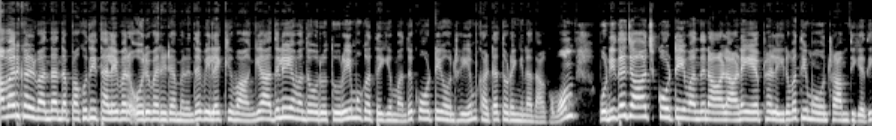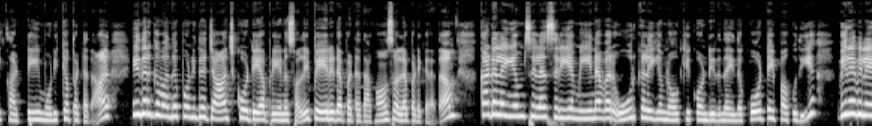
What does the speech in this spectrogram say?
அவர்கள் வந்து அந்த பகுதி தலைவர் ஒருவரிடம் இருந்து விலைக்கு வாங்கி அதிலேயே வந்து ஒரு துறைமுகத்தையும் வந்து கோட்டை ஒன்றையும் கட்டத் தொடங்கினதாகவும் புனித ஜார்ஜ் கோட்டை வந்து நாளான ஏப்ரல் இருபத்தி மூன்றாம் தேதி கட்டி முடிக்கப்பட்டதால் இதற்கு வந்து புனித ஜார்ஜ் கோட்டை அப்படின்னு சொல்லி பெயரிடப்பட்டதாகவும் சொல்லப்படுகிறது. கடலையும் சில சிறிய மீனவர் ஊர்களையும் நோக்கி கொண்டிருந்த இந்த கோட்டை பகுதி விரைவிலே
